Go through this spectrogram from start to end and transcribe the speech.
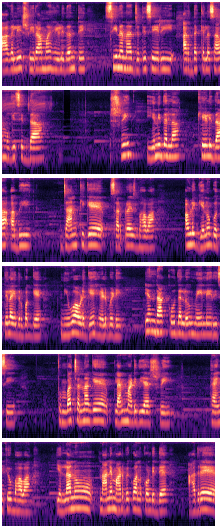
ಆಗಲೇ ಶ್ರೀರಾಮ ಹೇಳಿದಂತೆ ಸೀನನ ಜೊತೆ ಸೇರಿ ಅರ್ಧ ಕೆಲಸ ಮುಗಿಸಿದ್ದ. ಶ್ರೀ, ಏನಿದೆಲ್ಲ? ಕೇಳಿದ ಅಭಿ, ಜಾನಕಿಗೆ ಸರ್ಪ್ರೈಸ್ ಭಾವ. ಅವಳಿಗೇನೋ ಗೊತ್ತಿಲ್ಲ ಇದ್ರ ಬಗ್ಗೆ. ನೀವು ಅವಳಿಗೆ ಹೇಳಬೇಡಿ ಎಂದ ಕೂದಲು ಮೇಲೇರಿಸಿ. ತುಂಬ ಚೆನ್ನಾಗೇ ಪ್ಲ್ಯಾನ್ ಮಾಡಿದೀಯಾ ಶ್ರೀ? ಥ್ಯಾಂಕ್ ಯು ಭಾವ. ಎಲ್ಲನೂ ನಾನೇ ಮಾಡಬೇಕು ಅಂದ್ಕೊಂಡಿದ್ದೆ ಆದರೆ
